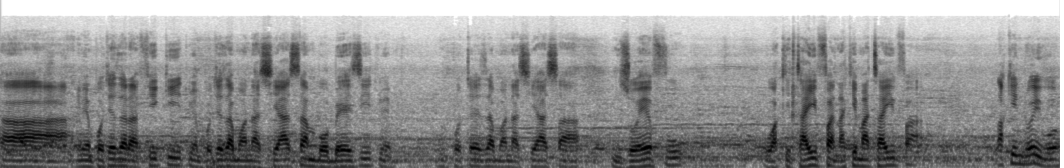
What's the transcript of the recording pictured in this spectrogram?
Uh, nimempoteza rafiki, tumempoteza mwanasiasa mbobezi, tumempoteza mwanasiasa mzoefu wa kitaifa na kimataifa. Lakini ndio hivyo,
